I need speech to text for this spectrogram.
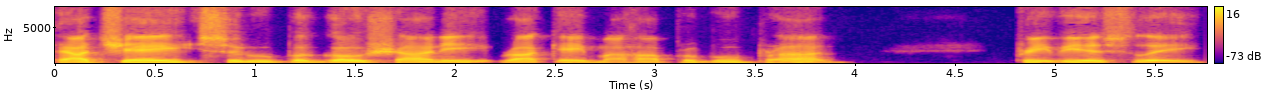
Tache Sarupa Goshani Rake Mahaprabhu Pran. Previously,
